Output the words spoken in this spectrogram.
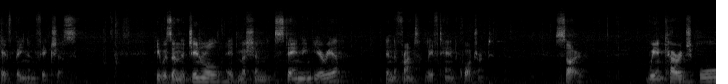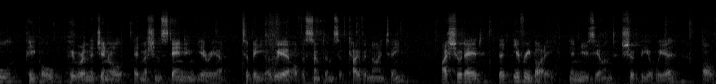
have been infectious. He was in the general admission standing area in the front left hand quadrant. So, we encourage all people who were in the general admission standing area to be aware of the symptoms of COVID 19 I should add that everybody in New Zealand should be aware of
